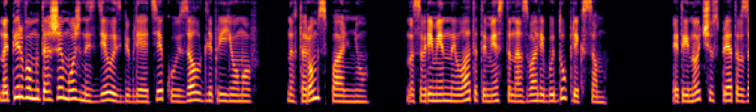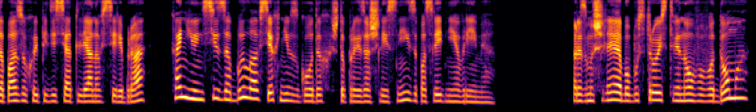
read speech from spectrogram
На первом этаже можно сделать библиотеку и зал для приемов, на втором — спальню, на современный лад это место назвали бы дуплексом. Этой ночью, спрятав за пазухой 50 лянов серебра, Хань Юньси забыла о всех невзгодах, что произошли с ней за последнее время. Размышляя об обустройстве нового дома,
